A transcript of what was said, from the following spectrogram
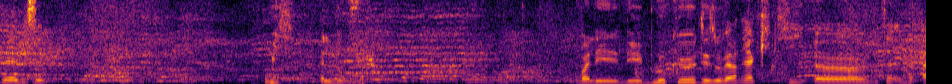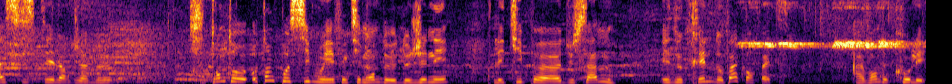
réalisé? Oui, elles l'ont vu. Voit les, les bloqueux des Auvergnats qui viennent assister leur jameux. Qui tente au- autant que possible, oui, effectivement, de, gêner l'équipe du Sam et de créer le no-pack en fait. avant de coller.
